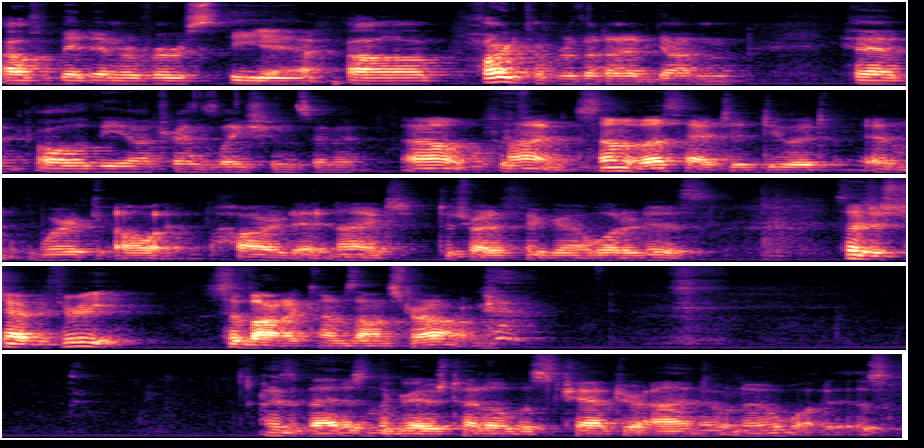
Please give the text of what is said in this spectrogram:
alphabet in reverse. The Yeah. uh, hardcover that I had gotten had all of the uh, translations in it. Oh, well, fine. Some of us had to do it and work all hard at night to try to figure out what it is. Such as chapter three, Sivana comes on strong. As if that isn't the greatest title of this chapter, I don't know what is.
